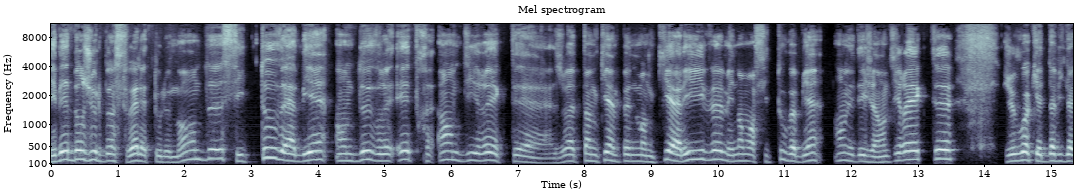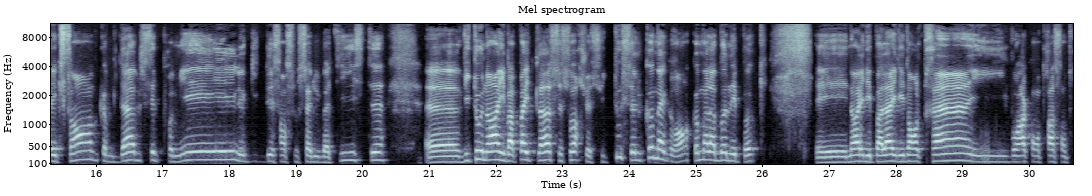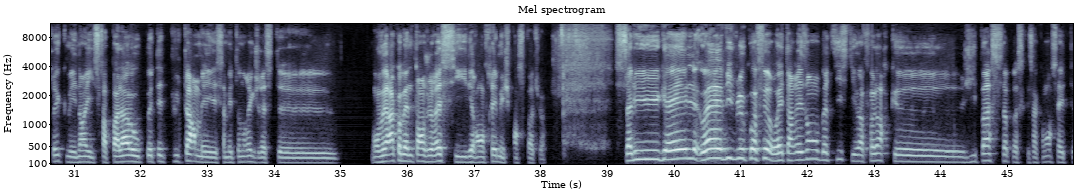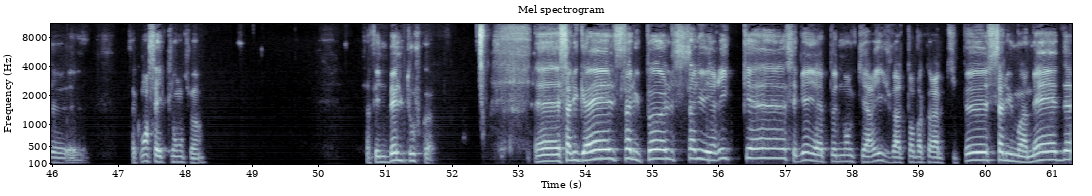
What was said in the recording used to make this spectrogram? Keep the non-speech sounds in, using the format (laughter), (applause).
Eh bien, bonjour, bonsoir à tout le monde. Si tout va bien, on devrait être en direct. Je vais attendre qu'il y ait un peu de monde qui arrive, mais normalement, si tout va bien, on est déjà en direct. Je vois qu'il y a David Alexandre, comme d'hab, c'est le premier. Le geek de sous salut Baptiste. Euh, Vito, non, il va pas être là ce soir. Je suis tout seul comme un grand, comme à la bonne époque. Et non, il n'est pas là, il est dans le train, il vous racontera son truc, mais non, il sera pas là ou peut-être plus tard, mais ça m'étonnerait que je reste. Euh, on verra combien de temps je reste s'il est rentré, mais je pense pas, tu vois. Salut Gaël. Ouais, vive le coiffeur. Ouais, t'as raison, Baptiste. Il va falloir que j'y passe ça parce que ça commence à être, euh, ça commence à être long, tu vois. Ça fait une belle touffe, quoi. Euh, salut Gaël, salut Paul, salut Eric. C'est bien, il y a un peu de monde qui arrive. Je vais attendre encore un petit peu. Salut Mohamed.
